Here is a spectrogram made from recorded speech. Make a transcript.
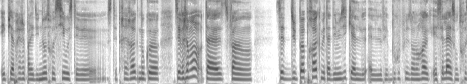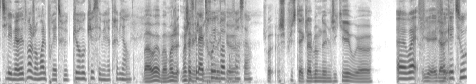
et puis après, j'ai parlé d'une autre aussi où c'était très rock. Donc, euh, c'est vraiment. c'est du pop rock, mais t'as des musiques, elle, elle le fait beaucoup plus dans le rock. Et celles-là, elles sont trop stylées. Mais honnêtement, genre, moi, elle pourrait être au queue, ça m'irait très bien. Bah ouais, bah moi, j'ai- moi Parce qu'elle a trop une voix pour euh, faire ça. Je, je sais plus, c'était avec l'album de MGK ou ouais, il, il avait- Forget To.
